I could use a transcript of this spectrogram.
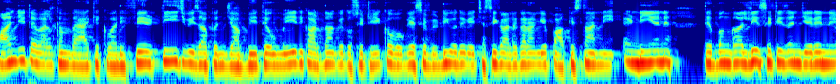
ਹਾਂਜੀ ਤੇ ਵੈਲਕਮ ਬੈਕ ਇੱਕ ਵਾਰੀ ਫਿਰ ਟੀਚ ਵੀਜ਼ਾ ਪੰਜਾਬੀ ਤੇ ਉਮੀਦ ਕਰਦਾ ਕਿ ਤੁਸੀਂ ਠੀਕ ਹੋਵੋਗੇ। ਇਸ ਵੀਡੀਓ ਦੇ ਵਿੱਚ ਅਸੀਂ ਗੱਲ ਕਰਾਂਗੇ ਪਾਕਿਸਤਾਨੀ ਇੰਡੀਅਨ ਤੇ ਬੰਗਾਲੀ ਸਿਟੀਜ਼ਨ ਜਿਹੜੇ ਨੇ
